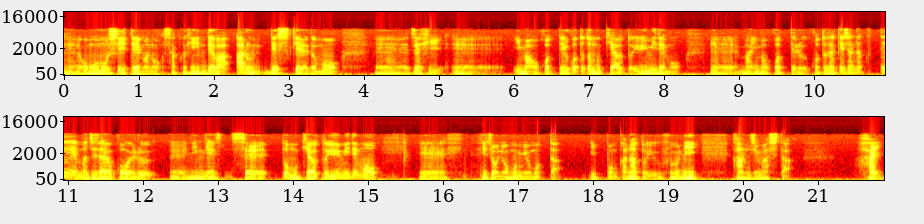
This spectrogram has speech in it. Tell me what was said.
えー、重々しいテーマの作品ではあるんですけれども、えー、ぜひ、えー、今起こっていることと向き合うという意味でも、えーまあ、今起こっていることだけじゃなくて、まあ、時代を超える、え、人間性と向き合うという意味でも、え、非常に重みを持った一本かなというふうに感じました。はい。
